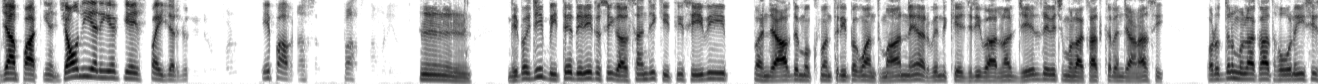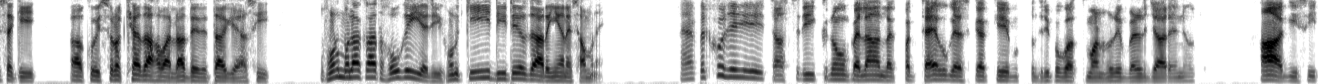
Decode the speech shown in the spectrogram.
ਜਾਂ ਪਾਰਟੀਆਂ ਚਾਹੁੰਦੀਆਂ ਨਹੀਂ ਕਿ ਇਸ ਭਾਈਚਾਰੇ ਲੀਡਰ ਉੱਪਰ ਇਹ ਭਾਵਨਾ ਸਪਸ਼ਟ ਸਾਹਮਣੇ ਆਉਂਦੀ ਹੂੰ। ਦੀਪਕ ਜੀ, ਬੀਤੇ ਦਿਨੀ ਤੁਸੀਂ ਗੱਲ ਸਾਂਝੀ ਕੀਤੀ ਸੀ ਵੀ ਪੰਜਾਬ ਦੇ ਮੁੱਖ ਮੰਤਰੀ ਭਗਵੰਤ ਮਾਨ ਨੇ ਅਰਵਿੰਦ ਕੇਜਰੀਵਾਲ ਨਾਲ ਜੇਲ੍ਹ ਦੇ ਵਿੱਚ ਮੁਲਾਕਾਤ ਕਰਨ ਜਾਣਾ ਸੀ, ਪਰ ਉਦੋਂ ਮੁਲਾਕਾਤ ਹੋ ਨਹੀਂ ਸੀ ਸਕੀ ਕੋਈ ਸੁਰੱਖਿਆ ਦਾ ਹਵਾਲਾ ਦੇ ਦਿੱਤਾ ਗਿਆ ਸੀ। ਹੁਣ ਮੁਲਾਕਾਤ ਹੋ ਗਈ ਹੈ ਜੀ, ਹੁਣ ਕੀ ਡਿਟੇਲਸ ਆ ਰਹੀਆਂ ਨੇ ਸਾਹਮਣੇ? ਬਿਲਕੁਲ ਜੀ 10 ਤਰੀਕ ਨੂੰ ਪਹਿਲਾਂ ਲਗਭਗ ਤੈਅ ਹੋ ਗਿਆ ਸੀਗਾ ਕਿ ਮੁੱਖ ਮੰਤਰੀ ਭਗਵੰਤ ਮਾਨ ਹੋਰੇ ਮਿਲ ਜਾ ਰਹੇ ਨੇ ਹਾਂ ਆ ਗਈ ਸੀ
